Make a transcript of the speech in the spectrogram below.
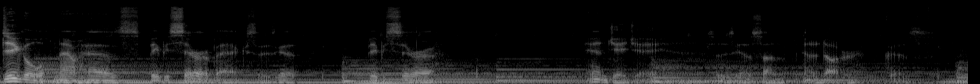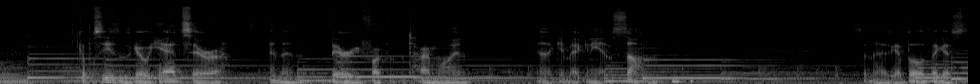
Diggle now has baby Sarah back. So he's got baby Sarah and JJ. So he's got a son and a daughter. Because a couple seasons ago he had Sarah, and then Barry fucked with the timeline, and then came back and he had a son. now he's got both. I guess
